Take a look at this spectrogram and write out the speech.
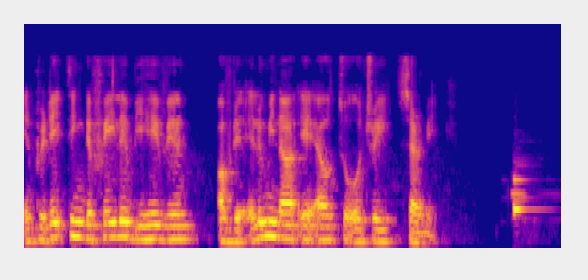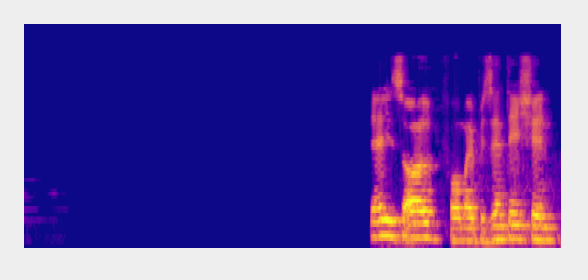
in predicting the failure behavior of the alumina Al2O3 ceramic. That is all for my presentation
